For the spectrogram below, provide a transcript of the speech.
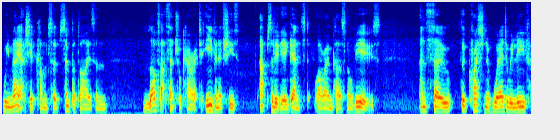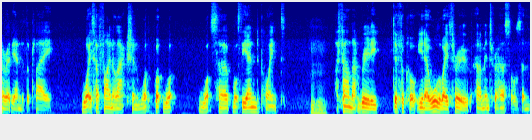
we may actually have come to sympathise and love that central character, even if she's absolutely against our own personal views. And so the question of where do we leave her at the end of the play? What is her final action? What what what what's her what's the end point? Mm-hmm. I found that really difficult, you know, all the way through um, into rehearsals and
